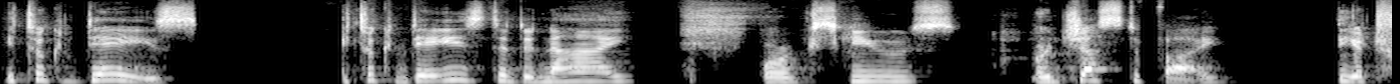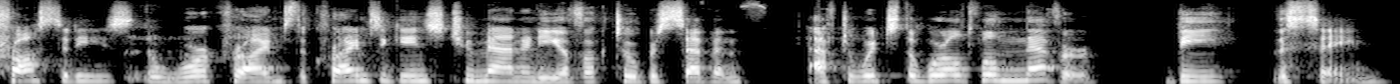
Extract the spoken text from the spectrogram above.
It took days it took days to deny or excuse or justify the atrocities, the war crimes, the crimes against humanity of October 7th, after which the world will never be the same.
